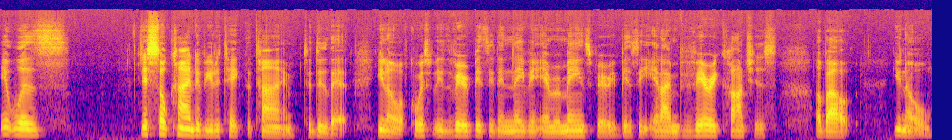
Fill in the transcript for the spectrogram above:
it was just so kind of you to take the time to do that. You know, of course, he's very busy in the Navy and remains very busy, and I'm very conscious about, you know,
